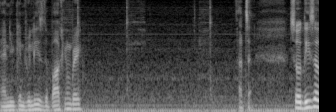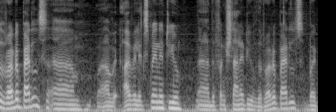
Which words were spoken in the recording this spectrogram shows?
and you can release the parking brake. That's it. So these are the rudder paddles. Um, I will explain it to you, uh, the functionality of the rudder paddles. But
